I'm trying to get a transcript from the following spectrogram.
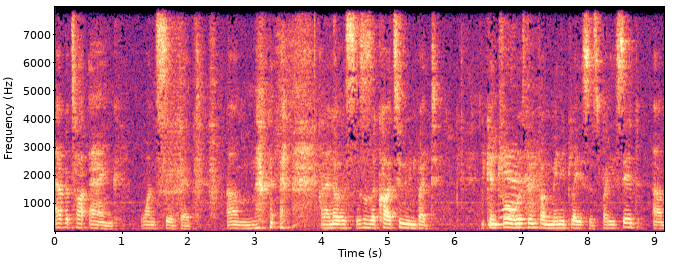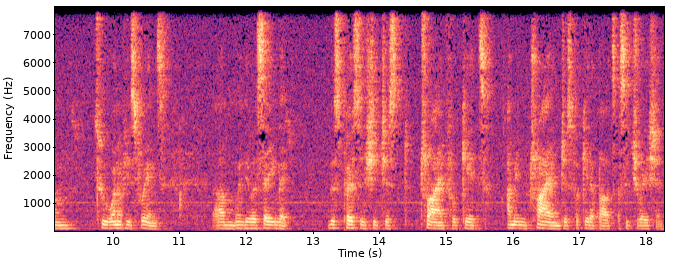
Avatar Aang once said that, um, and I know this this is a cartoon, but you can draw Yeah. wisdom from many places. But he said um, to one of his friends um, when they were saying that this person should just try and forget. I mean, try and just forget about a situation.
